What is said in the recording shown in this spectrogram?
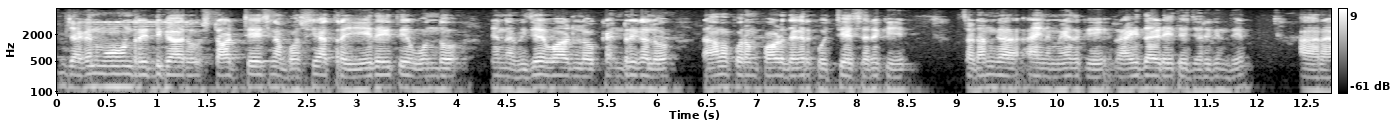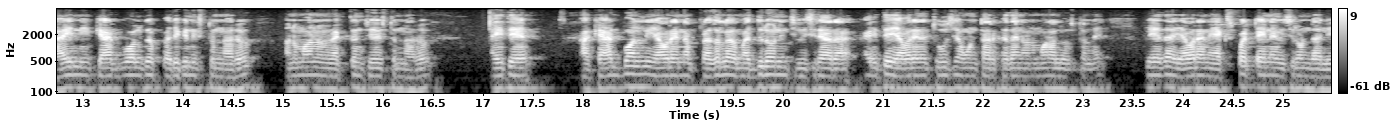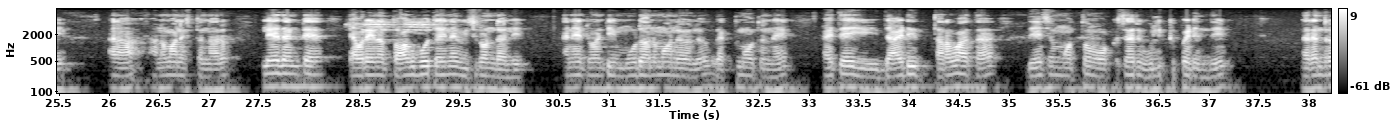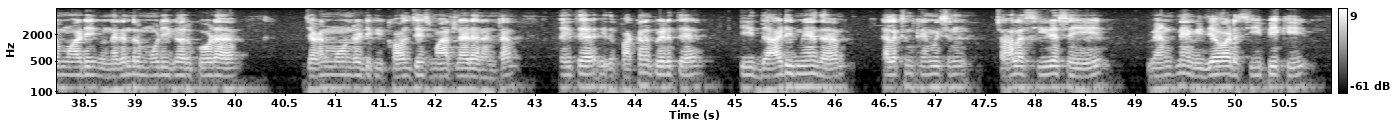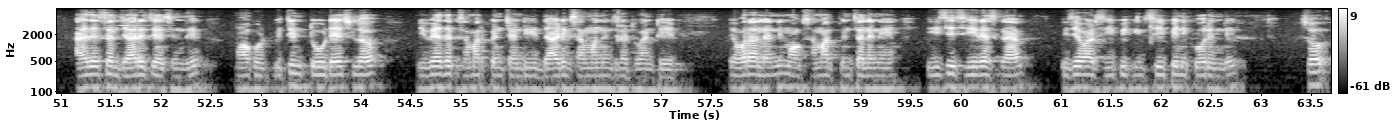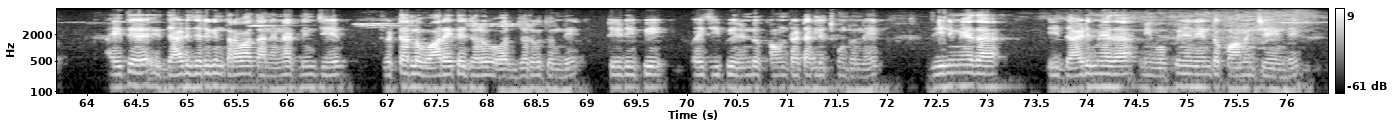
జగన్మోహన్ రెడ్డి గారు స్టార్ట్ చేసిన బస్సు యాత్ర ఏదైతే ఉందో నిన్న విజయవాడలో కండ్రిగలో రామపురం పాడు దగ్గరకు వచ్చేసరికి సడన్గా ఆయన మీదకి రాయి దాడి అయితే జరిగింది. ఆ రాయిని క్యాట్బాల్గా పరిగణిస్తున్నారు అనుమానం వ్యక్తం చేస్తున్నారు. అయితే ఆ క్యాట్బాల్ని ఎవరైనా ప్రజల మధ్యలో నుంచి విసిరారా? అయితే ఎవరైనా చూసే ఉంటారు కదా అని అనుమానాలు వస్తున్నాయి. లేదా ఎవరైనా ఎక్స్పర్ట్ అయినా విసిరి ఉండాలి అనుమానిస్తున్నారు. లేదంటే ఎవరైనా తాగుబోతైనా విసిరి ఉండాలి అనేటువంటి మూడు అనుమానాలు వ్యక్తమవుతున్నాయి. అయితే ఈ దాడి తర్వాత దేశం మొత్తం ఒక్కసారి ఉలిక్కిపడింది. నరేంద్ర మోడీ నరేంద్ర మోడీ గారు కూడా జగన్మోహన్ రెడ్డికి కాల్ చేసి మాట్లాడారంట. అయితే ఇది పక్కన పెడితే ఈ దాడి మీద ఎలక్షన్ కమిషన్ చాలా సీరియస్ అయ్యి వెంటనే విజయవాడ సిపికి ఆదేశాలు జారీ చేసింది. మాకు వితిన్ టూ డేస్లో నివేదిక సమర్పించండి. ఈ దాడికి సంబంధించినటువంటి వివరాలన్నీ మాకు సమర్పించాలని ఈసీ సీరియస్గా విజయవాడ సిపికి సిపిని కోరింది. సో అయితే ఈ దాడి జరిగిన తర్వాత నిన్నటి నుంచి ట్విట్టర్లో వారైతే జరుగు జరుగుతుంది. టీడీపీ వైసీపీ రెండు కౌంటర్ అటాక్లు ఇచ్చుకుంటున్నాయి. దీని మీద ఈ దాడి మీద మీ ఒపీనియన్ ఏంటో కామెంట్ చేయండి.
